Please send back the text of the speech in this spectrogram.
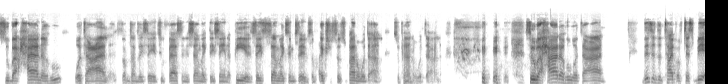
Subhanahu wa ta'ala. Sometimes they say it too fast and it sounds like they saying a P. It says sound like them saying some extra. So subhanahu wa ta'ala. Subhanahu wa ta'ala. subhanahu wa ta'ala. This is the type of tasbih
